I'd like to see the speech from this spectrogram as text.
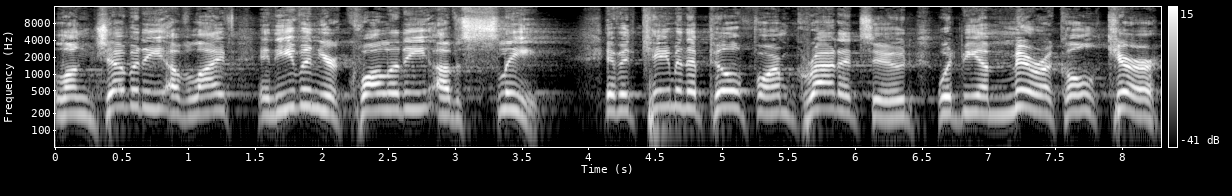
longevity of life, and even your quality of sleep. If it came in a pill form, gratitude would be a miracle cure.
